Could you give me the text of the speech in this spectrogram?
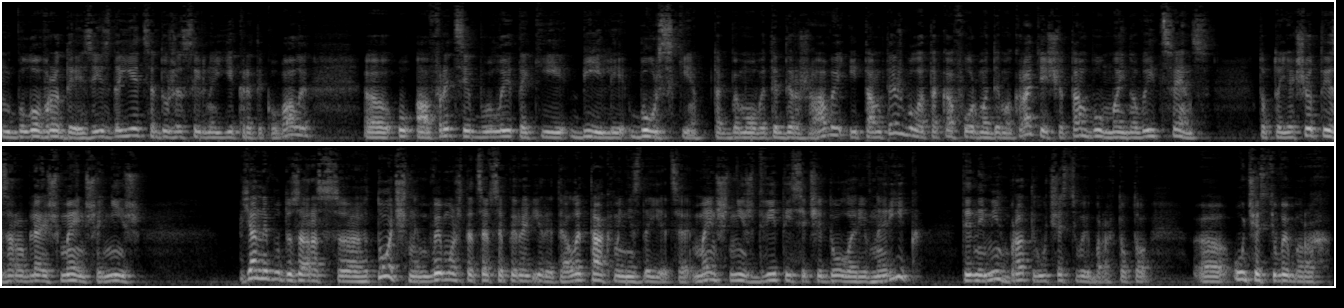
було в Родезії. Здається, дуже сильно її критикували. У Африці були такі білі бурські, так би мовити, держави, і там теж була така форма демократії, що там був майновий ценз. Тобто, якщо ти заробляєш менше ніж я не буду зараз е, точним, ви можете це все перевірити, але так мені здається, менш ніж 2000 доларів на рік ти не міг брати участь в виборах. Тобто е, участь у виборах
